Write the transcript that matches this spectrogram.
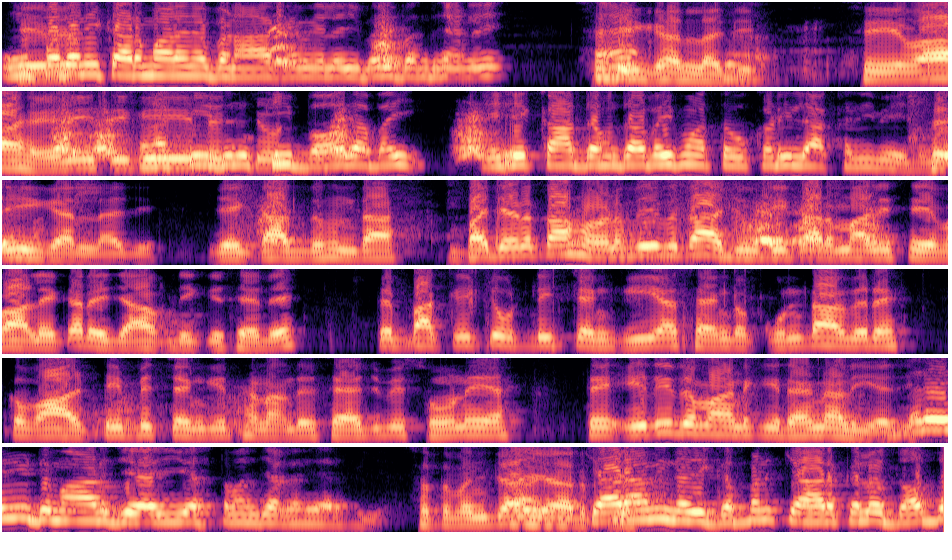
ਉਹ ਪਤਾ ਨਹੀਂ ਕਰਮ ਵਾਲਿਆਂ ਨੇ ਬਣਾ ਕਿਵੇਂ ਲਈ ਬਾਈ ਬੰਦਿਆਂ ਨੇ। ਸਹੀ ਗੱਲ ਆ ਜੀ। ਸੇਵਾ ਹੈ ਨਹੀਂ ਸੀਗੀ ਤੇ ਜ਼ਰੂਰੀ ਚੋ- ਬਹੁਤ ਆ ਬਾਈ। ਇਹ ਕੱਦ ਹੁੰਦਾ ਬਾਈ ਭਾਂ ਤੋਕੜੀ ਲੱਖ ਦੀ ਵੇਚ ਦਿੰਦੇ ਸਹੀ ਗੱਲ ਆ ਜੀ। ਜੇ ਕੱਦ ਹੁੰਦਾ ਵਜਨ ਤਾਂ ਹੁਣ ਵੀ ਵਧਾ ਜੂਗੀ ਕਰਮ ਵਾਲੀ ਸੇਵਾ ਵਾਲੇ ਘਰੇ ਜਾਪਦੀ ਕਿਸੇ ਦੇ। ਤੇ ਬਾਕੀ ਝੋਟੀ ਚੰਗੀ ਆ ਸਿੰਘ ਕੁੰਡਾ ਵੀਰੇ ਕੁਆਲਿਟੀ ਵੀ ਚੰਗੀ ਥਣਾ ਦੇ ਸਾਈਜ਼ ਵੀ ਸੋਹਣੇ ਆ ਤੇ ਇਹਦੀ ਡਿਮਾਂਡ ਕੀ ਰਹਿਣ ਵਾਲੀ ਹੈ ਜੀ? ਵੀਰੇ ਇਹਦੀ ਡਿਮਾਂਡ ਜਾਇਜ਼ ਹੀ ਆ 57000 ਰੁਪਏ 57000 ਰੁਪਏ ਚਾਰਾਂ ਮਹੀਨੇ ਦੀ ਗੱਭਣ 4 ਕਿਲੋ ਦੁੱਧ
